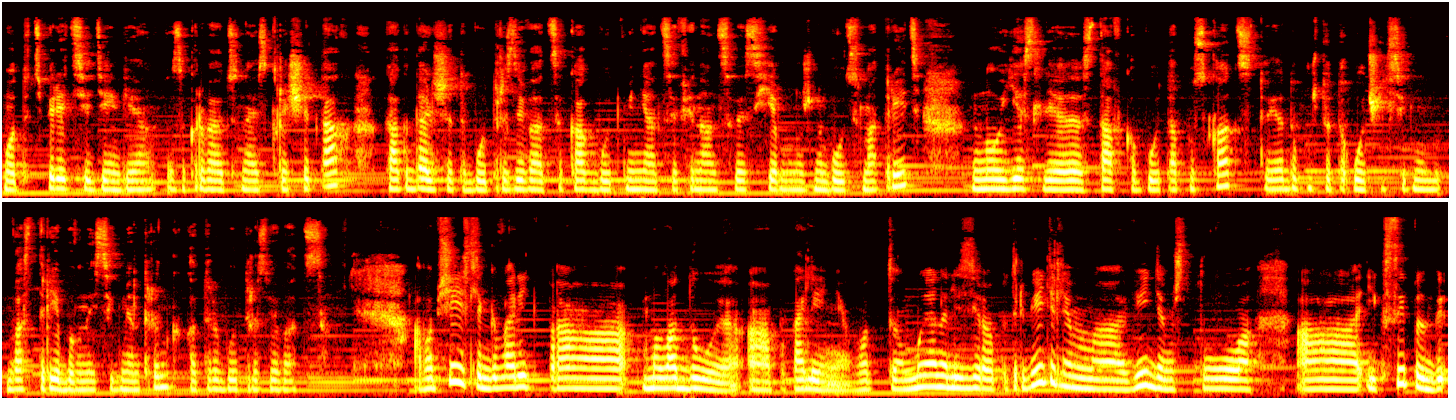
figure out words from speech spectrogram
Вот, теперь эти деньги закрываются на эскро-счетах. Как дальше это будет развиваться, как будет меняться финансовая схема, нужно будет смотреть. Но если ставка будет опускаться, то я думаю, что это очень сегмент, востребованный сегмент рынка, который будет развиваться. А вообще, если говорить про молодое а, поколение, вот мы, анализируя потребителям, а, видим, что а, иксы под,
